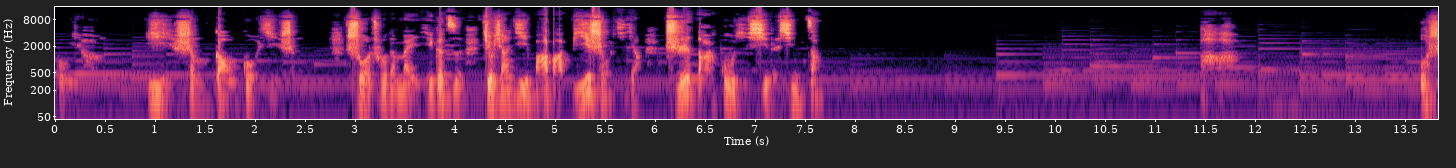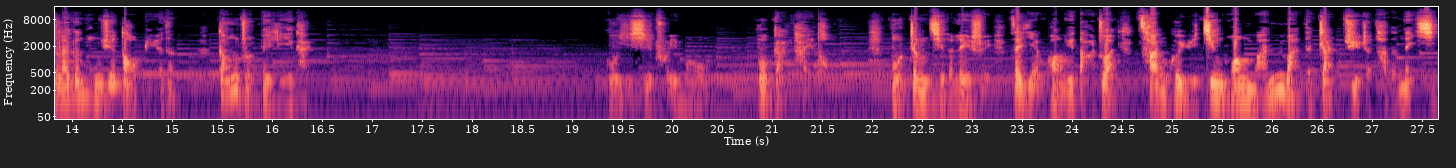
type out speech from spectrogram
顾阳一生高过一生。说出的每一个字，就像一把把匕首一样，直打顾以西的心脏。爸，我是来跟同学道别的，刚准备离开。顾以西垂眸，不敢抬头，不争气的泪水在眼眶里打转，惭愧与惊慌满满的占据着他的内心。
